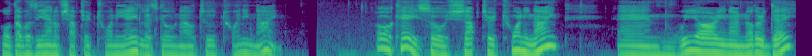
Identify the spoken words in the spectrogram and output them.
well that was the end of chapter 28. Let's go now to 29. Okay, so chapter 29, and we are in another day.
